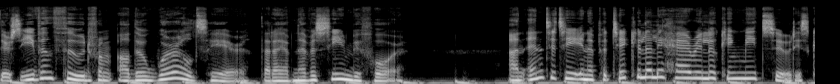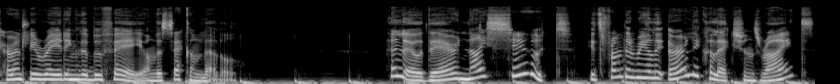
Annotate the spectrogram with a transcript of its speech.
There's even food from other worlds here that I have never seen before. An entity in a particularly hairy looking meat suit is currently raiding the buffet on the second level. Hello there, nice suit! It's from the really early collections, right?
